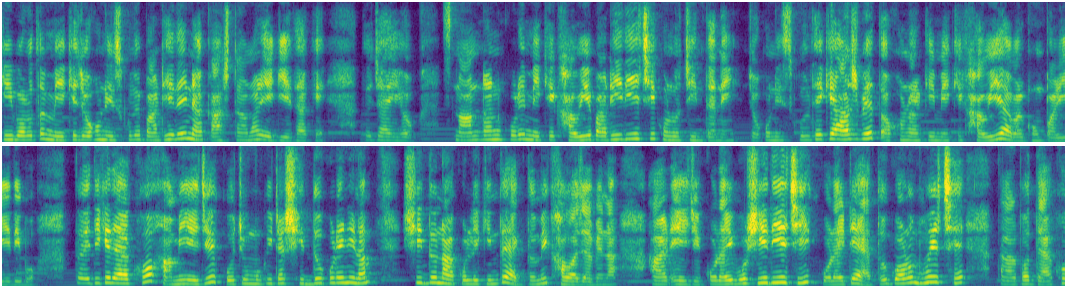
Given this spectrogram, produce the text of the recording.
কী বলো তো মেয়েকে যখন স্কুলে পাঠিয়ে দেয় না, কাজটা আমার এগিয়ে থাকে। তো যাই হোক, স্নান টান করে মেয়েকে খাওয়িয়ে পাঠিয়ে দিয়েছি, কোনো চিন্তা নেই। যখন স্কুল থেকে আসবে, তখন আর কি মেয়েকে খাওয়িয়ে আবার ঘুম পাড়িয়ে দিব। তো এদিকে দেখো, আমি এই যে কচুমুখিটা সিদ্ধ করে নিলাম, সিদ্ধ না করলে কিন্তু একদমই খাওয়া যাবে না। আর এই যে কড়াই বসিয়ে দিয়েছি, কড়াইটা এত গরম হয়েছে, তারপর দেখো,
